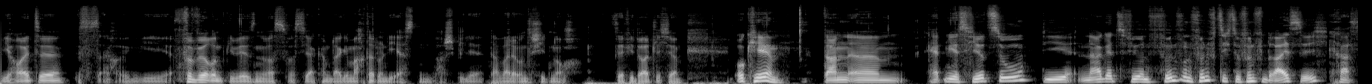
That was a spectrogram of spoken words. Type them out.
wie heute, ist es auch irgendwie verwirrend gewesen, was was Siakam da gemacht hat und die ersten paar Spiele, da war der Unterschied noch sehr viel deutlicher. Okay, dann ähm, hätten wir es hierzu. Die Nuggets führen 55 zu 35. Krass.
